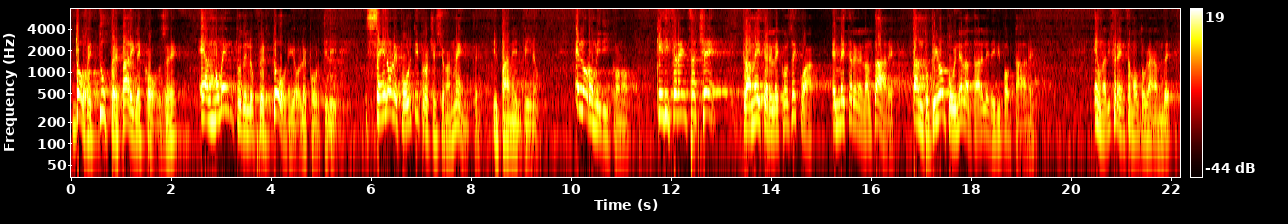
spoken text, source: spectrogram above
dove tu prepari le cose e al momento dell'offertorio le porti lì, se non le porti processionalmente, il pane e il vino. E loro mi dicono, che differenza c'è tra mettere le cose qua e mettere nell'altare? Tanto prima o poi nell'altare le devi portare. È una differenza molto grande.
